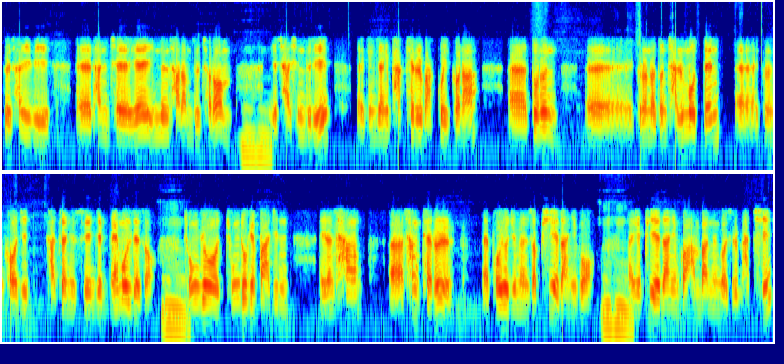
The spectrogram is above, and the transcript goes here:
그 사이비 에, 단체에 있는 사람들처럼 음흠. 이제 자신들이 에, 굉장히 박해를 받고 있거나 에, 또는 에, 그런 어떤 잘못된 에, 그런 거짓 가짜 뉴스에 이제 매몰돼서 음. 종교 중독에 빠진 이런 상 어, 상태를 에, 보여주면서 피해 다니고 음흠. 아, 이게 피해 다니고 안 받는 것을 마치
